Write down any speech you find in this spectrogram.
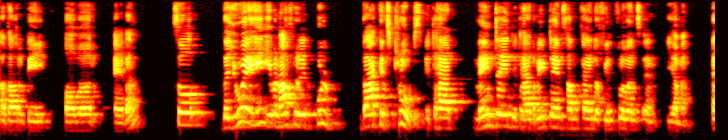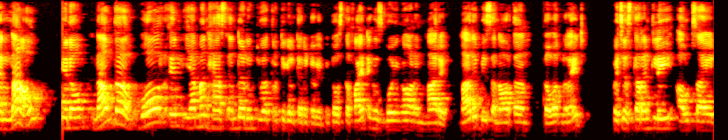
authority over Aden. So, the UAE, even after it pulled back its troops, it had maintained, it had retained some kind of influence in Yemen. And now, you know, now the war in Yemen has entered into a critical territory because the fighting is going on in Marib. Marib is a northern governorate which is currently outside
